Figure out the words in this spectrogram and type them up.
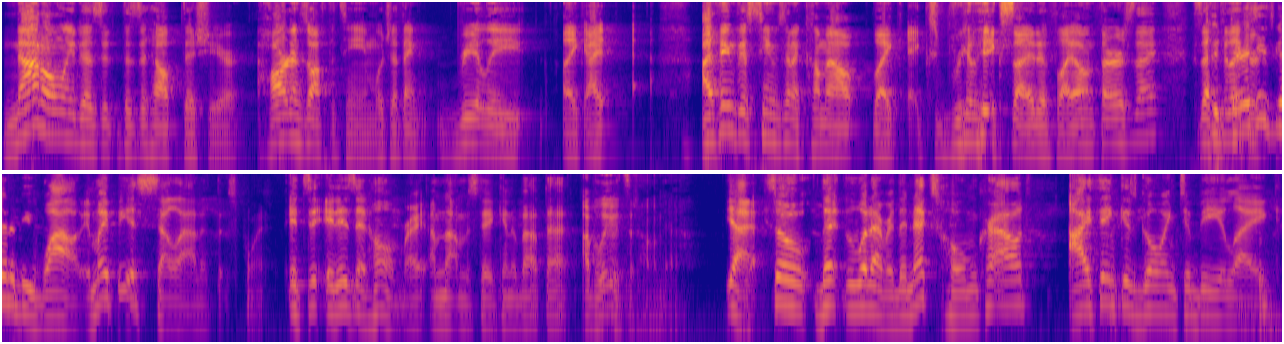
not only does it does it help this year, Harden's off the team, which I think really like I. I think this team's going to come out like ex- really excited to play on Thursday because I feel Thursday's like going to be wild. It might be a sellout at this point. It's it is at home, right? I'm not mistaken about that. I believe it's at home. Yeah. Yeah. So the, whatever the next home crowd, I think is going to be like,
